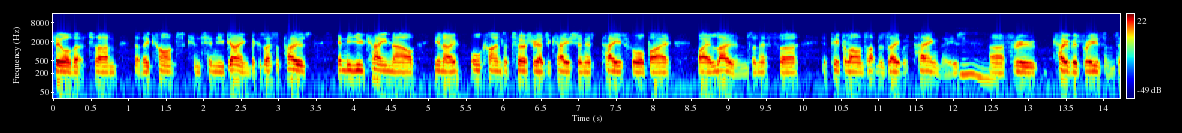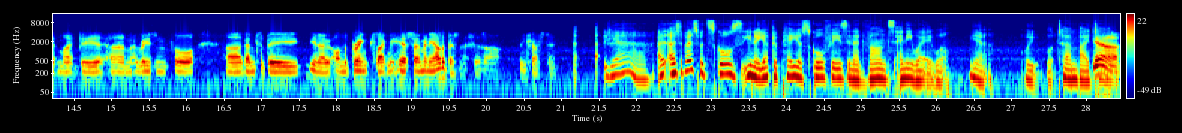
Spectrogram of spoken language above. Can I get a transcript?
feel that um, that they can't continue going because I suppose in the UK now, you know, all kinds of tertiary education is paid for by by loans, and if uh, if people aren't up to date with paying these Mm. uh, through COVID reasons, it might be um, a reason for uh, them to be, you know, on the brink, like we hear so many other businesses are. Interesting. Yeah, I, I suppose with schools, you know, you have to pay your school fees in advance anyway. Well, yeah, or well, term by term. Yeah.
